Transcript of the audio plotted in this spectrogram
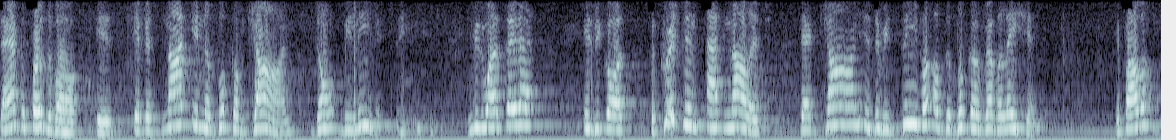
The answer, first of all, is if it's not in the book of John, don't believe it. the reason why I say that is because the Christians acknowledge that John is the receiver of the book of Revelation. You follow?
